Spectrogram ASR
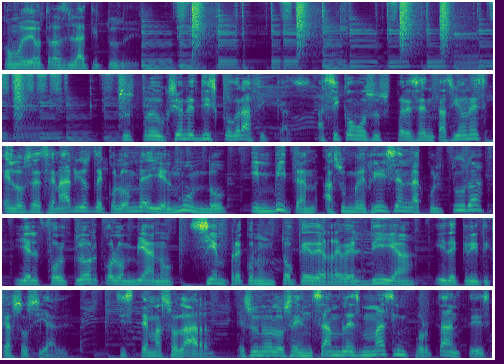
como de otras latitudes. Sus producciones discográficas, así como sus presentaciones en los escenarios de Colombia y el mundo, invitan a sumergirse en la cultura y el folclore colombiano, siempre con un toque de rebeldía y de crítica social. Sistema Solar es uno de los ensambles más importantes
